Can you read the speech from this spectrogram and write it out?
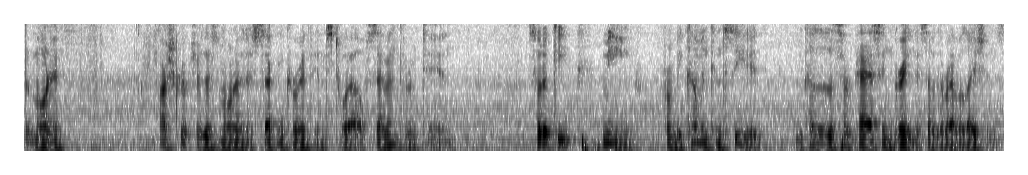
Good morning. Our scripture this morning is Second Corinthians 12, 7 through 10. So to keep me from becoming conceited because of the surpassing greatness of the revelations,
